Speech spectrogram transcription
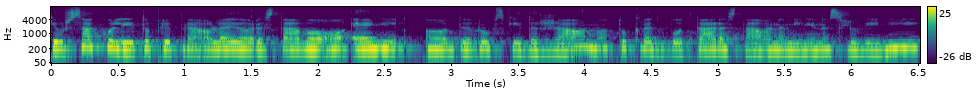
ki vsako leto pripravljajo razstavo o eni od evropskih držav. No, tokrat bo ta razstava namenjena Sloveniji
